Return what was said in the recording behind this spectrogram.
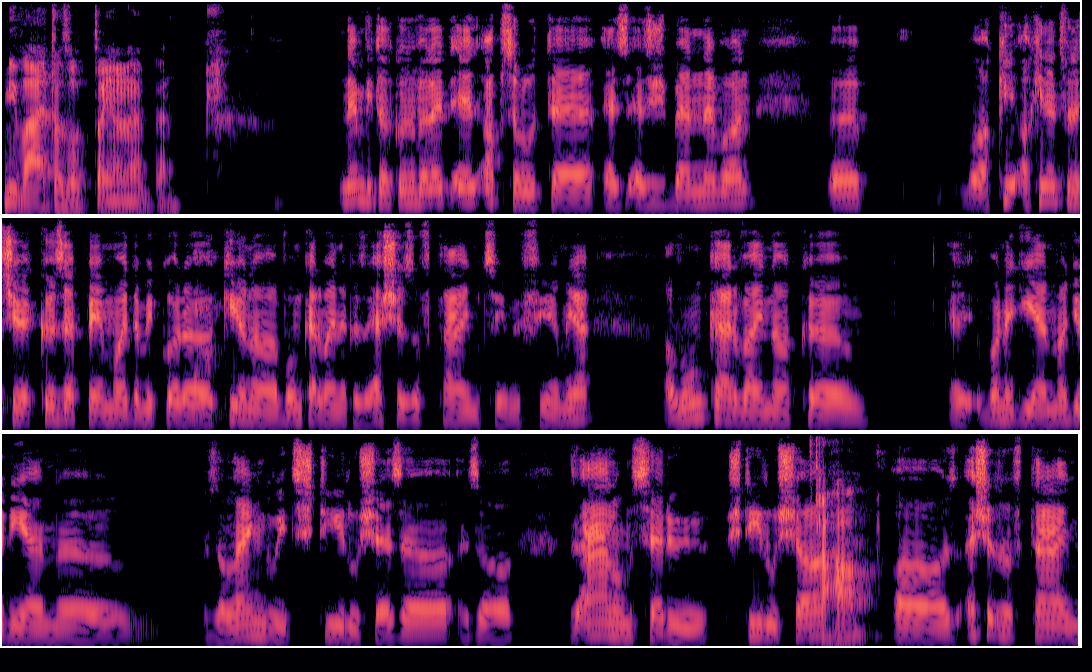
mi változott a jelenetben nem vitatkozom veled, abszolút ez, ez is benne van. A 90-es évek közepén, majd amikor kijön a Von az Ashes of Time című filmje, a Von van egy ilyen, nagyon ilyen, ez a language stílus, ez a, ez a az álomszerű stílusa Aha. az Ashes of Time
